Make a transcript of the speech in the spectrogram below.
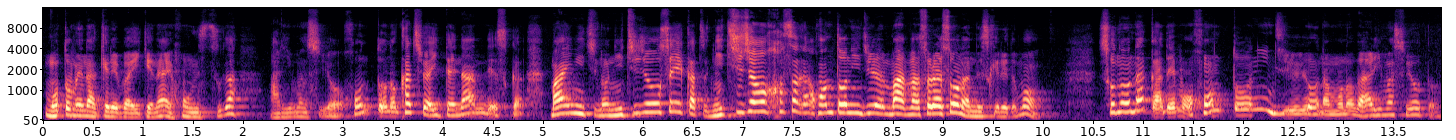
求めなければいけない本質がありますよ。本当の価値は一体何ですか？毎日の日常生活日常こそが本当に重要。まあまあそれはそうなんですけれどもその中でも本当に重要なものがありますよと。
